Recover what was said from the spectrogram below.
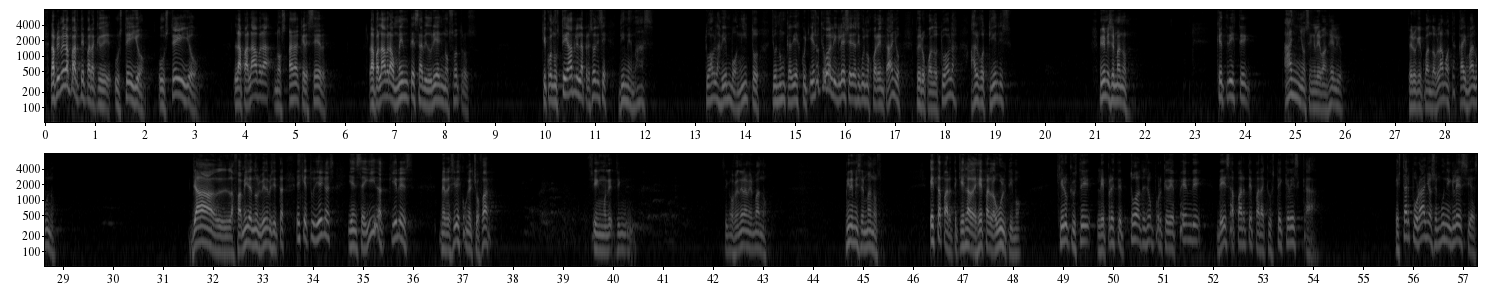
La primera parte para que usted y yo, usted y yo, la palabra nos haga crecer, la palabra aumente sabiduría en nosotros. Que cuando usted hable, la persona dice, dime más. Tú hablas bien bonito, yo nunca había escuchado. Y eso que voy a la iglesia de hace unos 40 años, pero cuando tú hablas, algo tienes. Miren mis hermanos, qué triste años en el Evangelio, pero que cuando hablamos hasta cae mal uno. Ya la familia no viene a visitar. Es que tú llegas y enseguida quieres, me recibes con el chofar. Sin, sin, sin ofender a mi hermano. Miren mis hermanos, esta parte que es la dejé para lo último, quiero que usted le preste toda atención porque depende de esa parte para que usted crezca. Estar por años en una iglesia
